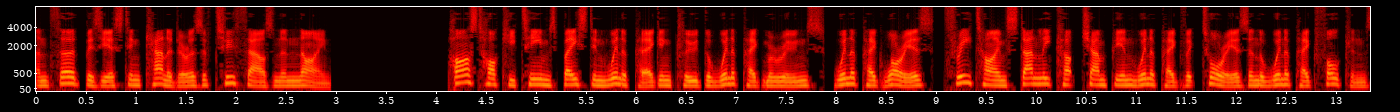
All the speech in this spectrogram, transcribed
and third busiest in Canada as of 2009. Past hockey teams based in Winnipeg include the Winnipeg Maroons, Winnipeg Warriors, three-time Stanley Cup champion Winnipeg Victorias and the Winnipeg Falcons,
